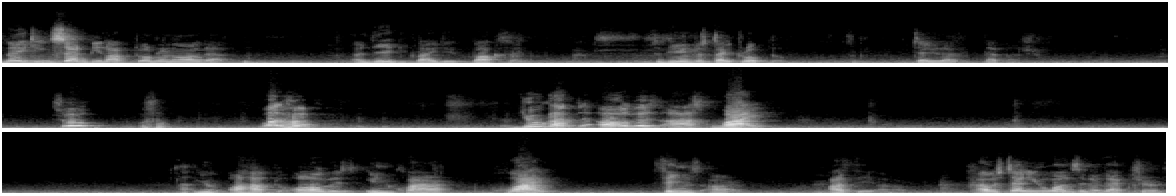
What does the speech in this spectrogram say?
1917 October and all that. And they buy the bauxite. So the dangerous tightrope, though. I'll tell you that, that much. So, what, you got to always ask why. You have to always inquire why things are as they are. I was telling you once in a lecture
